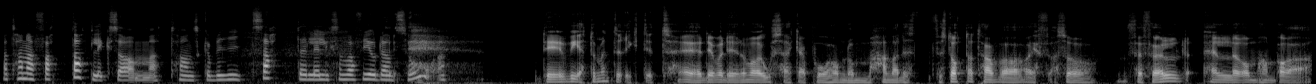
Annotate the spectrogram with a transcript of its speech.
Att han har fattat liksom att han ska bli ditsatt eller liksom varför gjorde han så? Det vet de inte riktigt. Eh, Det var det de var osäkra på. Om de, han hade förstått att han var alltså, förföljd. Eller om han bara,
